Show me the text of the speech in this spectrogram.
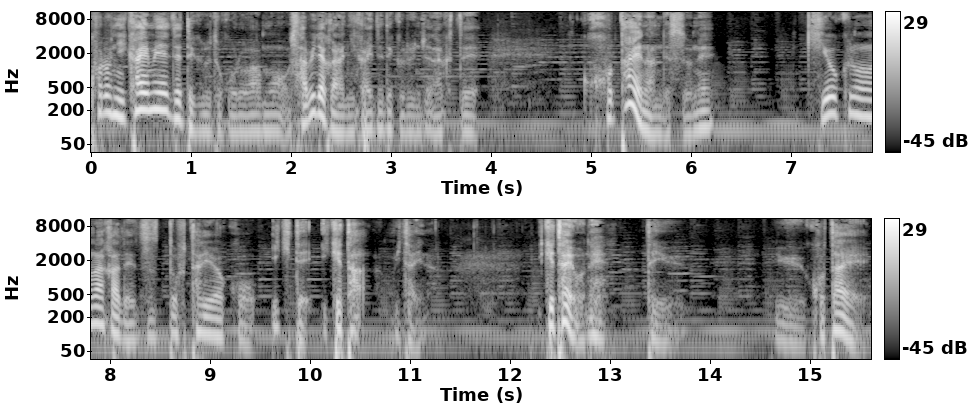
この2回目出てくるところはもうサビだから2回出てくるんじゃなくて、答えなんですよね。記憶の中でずっと2人はこう生きていけたみたいな。いけたよねっていう、いう答え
